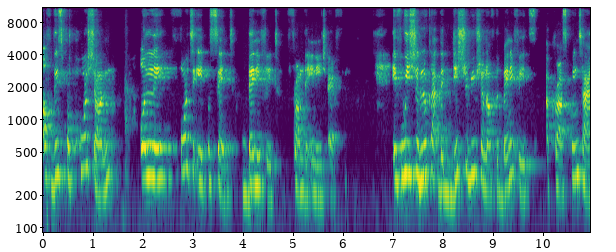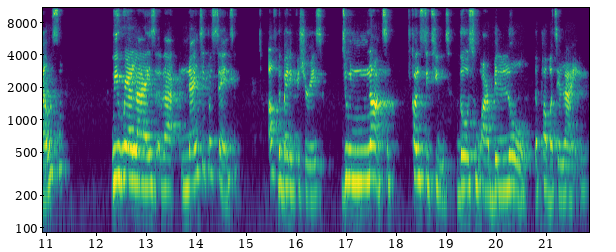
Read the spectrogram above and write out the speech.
of this proportion, only 48% benefit from the NHF. If we should look at the distribution of the benefits across quintiles, we realize that 90% of the beneficiaries do not constitute those who are below the poverty line.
